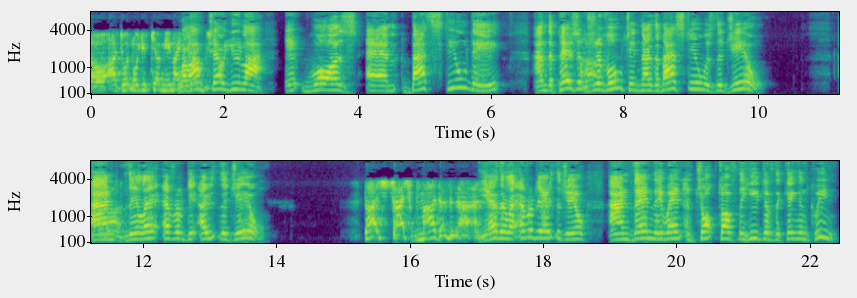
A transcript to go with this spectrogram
Oh, I don't know. You tell me, my Well, I'll friend. tell you, La, it was um, Bastille Day, and the peasants Ah. revolted. Now, the Bastille was the jail, and Ah. they let everybody out the jail. That's that's mad, isn't it? Yeah, they let everybody out of the jail, and then they went and chopped off the head of the king and queen.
